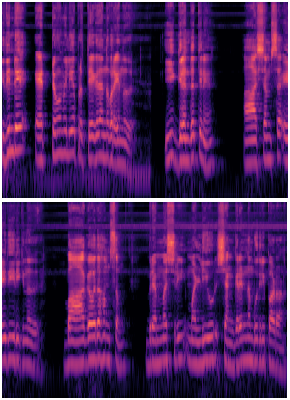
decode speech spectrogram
ഇതിന്റെ ഏറ്റവും വലിയ പ്രത്യേകത എന്ന് പറയുന്നത് ഈ ഗ്രന്ഥത്തിന് ആശംസ എഴുതിയിരിക്കുന്നത് ഭാഗവതഹംസം ബ്രഹ്മശ്രീ മള്ളിയൂർ ശങ്കരൻ നമ്പൂതിരിപ്പാടാണ്.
